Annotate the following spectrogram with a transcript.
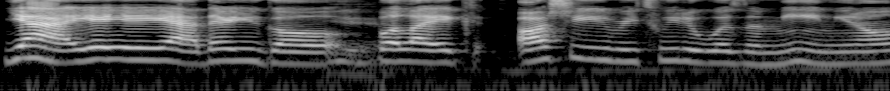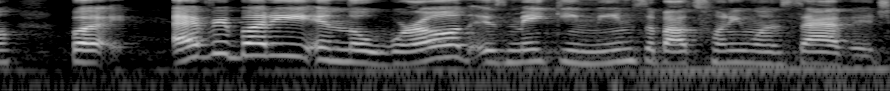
Yeah, yeah, yeah, yeah. There you go. Yeah. But like all she retweeted was a meme, you know? But everybody in the world is making memes about 21 Savage.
